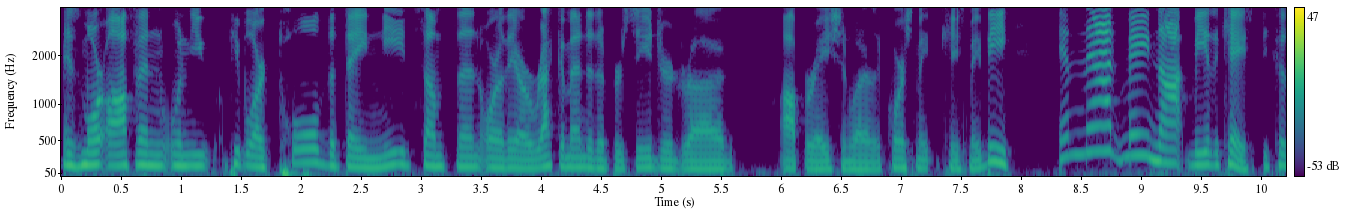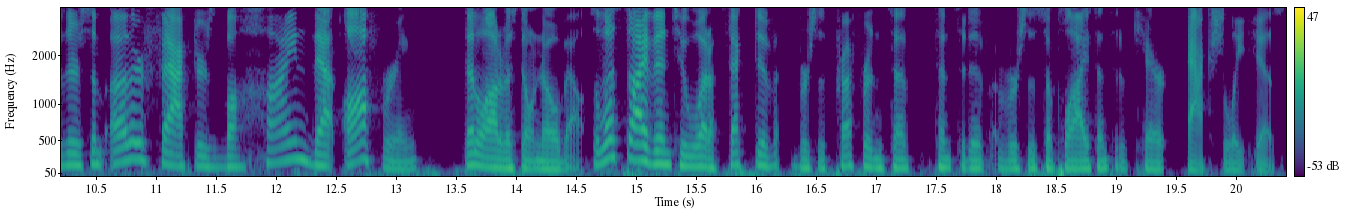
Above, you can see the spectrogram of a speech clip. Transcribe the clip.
is more often when you people are told that they need something or they are recommended a procedure, drug, operation, whatever the course may, case may be, and that may not be the case because there's some other factors behind that offering that a lot of us don't know about. So let's dive into what effective versus preference sensitive versus supply sensitive care actually is.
